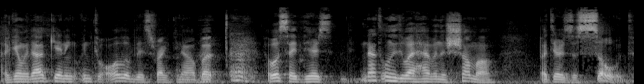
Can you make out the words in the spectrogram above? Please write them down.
Again, without getting into all of this right now, but I will say there's not only do I have a neshama, but there's a sod.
